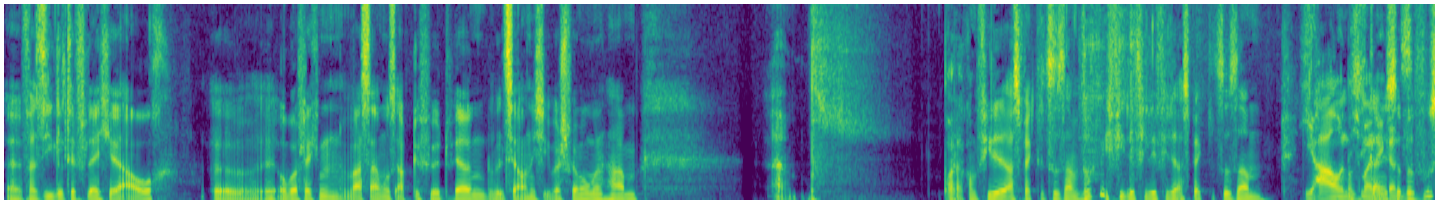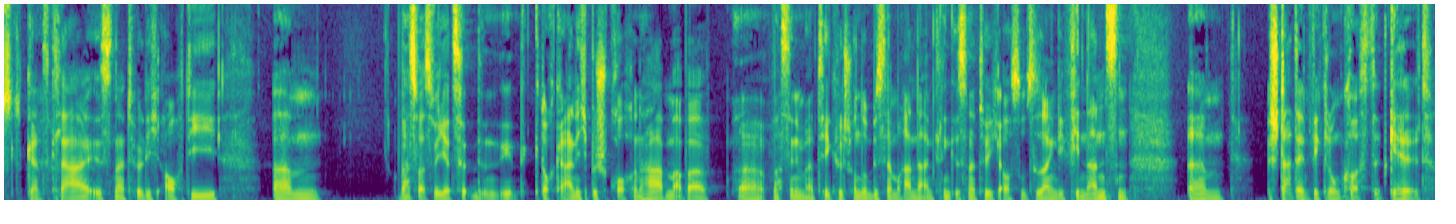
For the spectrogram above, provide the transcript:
äh, versiegelte Fläche auch, äh, Oberflächenwasser muss abgeführt werden. Du willst ja auch nicht Überschwemmungen haben. Ähm, pff. Boah, da kommen viele Aspekte zusammen. Wirklich viele, viele, viele Aspekte zusammen. Ja, und ich meine, ganz, so bewusst. ganz klar ist natürlich auch die, ähm, was, was wir jetzt äh, noch gar nicht besprochen haben, aber äh, was in dem Artikel schon so ein bisschen am Rande anklingt, ist natürlich auch sozusagen die Finanzen. Ähm, Stadtentwicklung kostet Geld.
